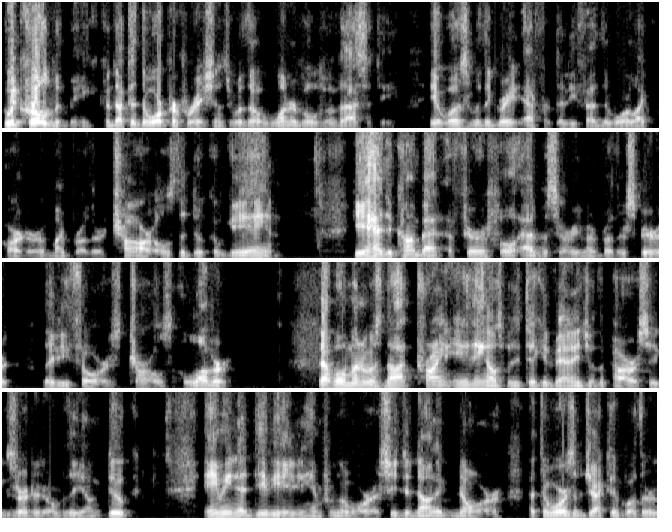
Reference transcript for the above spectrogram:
Who had quarreled with me, conducted the war preparations with a wonderful vivacity. It was with a great effort that he fed the warlike ardor of my brother Charles, the Duke of Guyenne. He had to combat a fearful adversary, my brother's spirit, Lady Thor's Charles' lover. That woman was not trying anything else but to take advantage of the power she exerted over the young Duke. Aiming at deviating him from the war, she did not ignore that the war's objective was her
